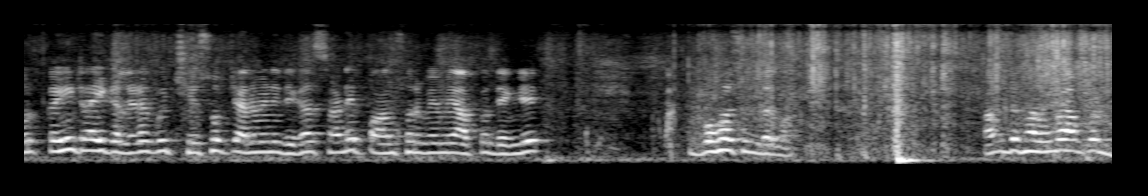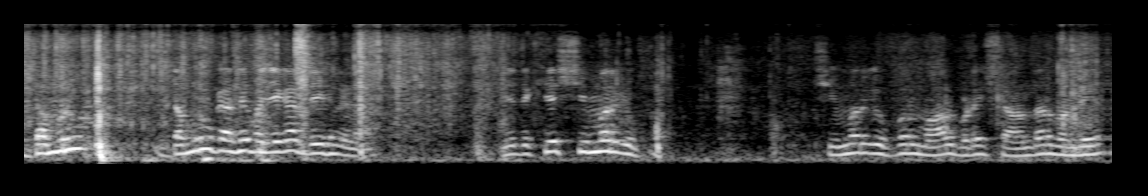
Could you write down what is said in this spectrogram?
और कहीं ट्राई कर लेना, कोई छः सौ पचानवे नहीं देगा, साढ़े पाँच सौ रुपये में आपको देंगे। बहुत सुंदर माल। अब दिखाऊँगा आपको डमरू। डमरू कैसे बजेगा, देख लेना। ये देखिए शिमर के ऊपर। शिमर के ऊपर माल बड़े शानदार बंदे हैं।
